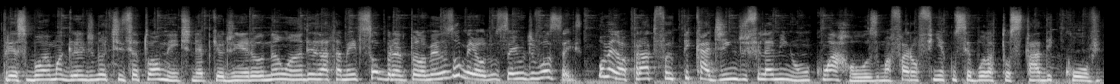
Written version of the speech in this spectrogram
preço bom é uma grande notícia atualmente, né? Porque o dinheiro não anda exatamente sobrando, pelo menos o meu, não sei o de vocês. O melhor prato foi o picadinho de filé mignon com arroz, uma farofinha com cebola tostada e couve.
